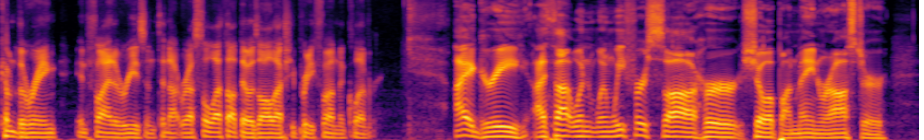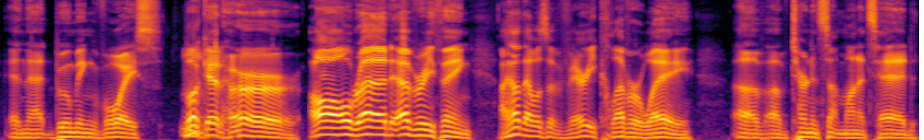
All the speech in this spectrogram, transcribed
come to the ring and find a reason to not wrestle. I thought that was all actually pretty fun and clever. I agree. I thought when when we first saw her show up on main roster and that booming voice, look at her, all red everything. I thought that was a very clever way of of turning something on its head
